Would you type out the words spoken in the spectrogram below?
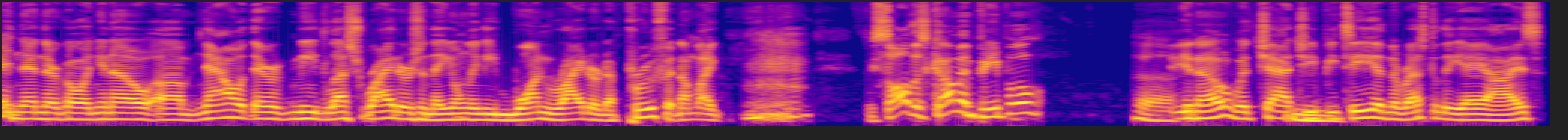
and then they're going, you know, um, now they need less writers, and they only need one writer to proof it. And I'm like, "Hmm, we saw this coming, people. Uh, you know, with Chat Mm. GPT and the rest of the AIs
